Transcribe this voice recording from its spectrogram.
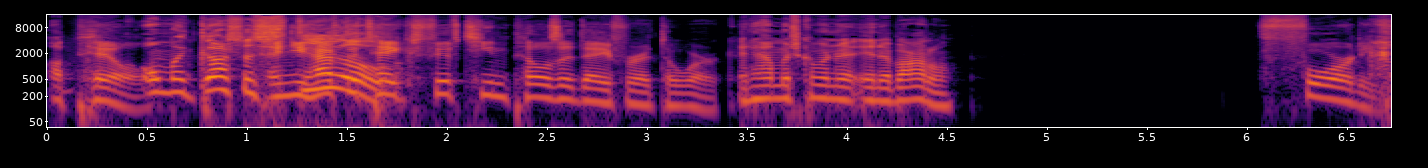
a pill. Oh my gosh, a and you have to steal. take fifteen pills a day for it to work. And how much come in a, in a bottle? Forty. what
